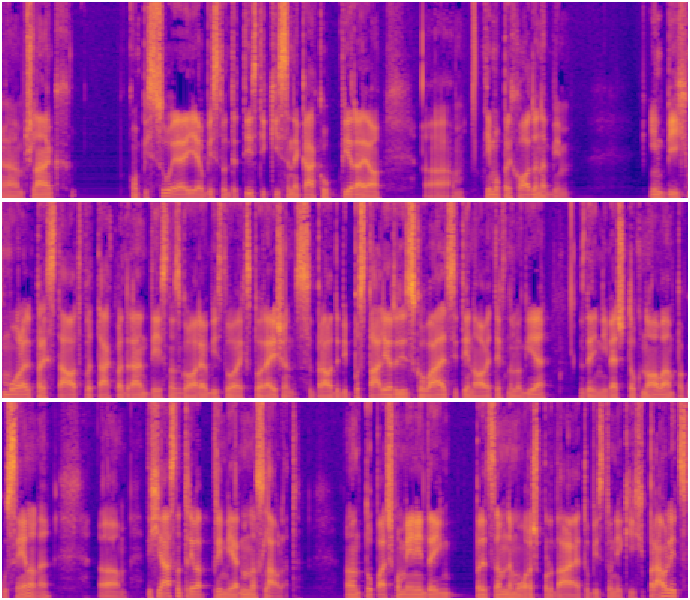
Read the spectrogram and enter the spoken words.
um, članek opisuje, je v bistvu, da tisti, ki se nekako upirajo um, temu prehodu na BIM, in bi jih morali predstaviti v ta kvadrant desno zgoraj, v bistvu exploration, se pravi, da bi postali raziskovalci te nove tehnologije, zdaj ni več tako nova, ampak vseeno, um, jih jasno treba primerno naslavljati. Um, to pač pomeni, da jim predvsem ne moreš prodajati v bistvu nekih pravljic,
